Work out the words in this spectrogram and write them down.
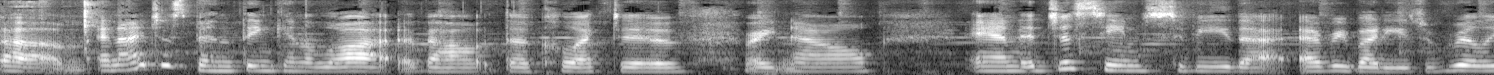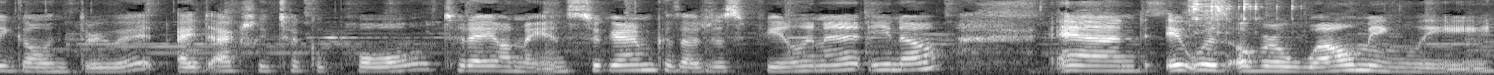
Um, and I just been thinking a lot about the collective right now and it just seems to be that everybody's really going through it. I actually took a poll today on my Instagram because I was just feeling it, you know, and it was overwhelmingly,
